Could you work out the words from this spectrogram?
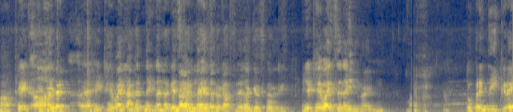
हा. आता ठेवायला लागत नाही ना? लगेच करता लगेच येतात का करायचं, आपल्याला? लगेच ओके. करायचं. म्हणजे ठेवायचं नाही. तोपर्यंत इकडे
